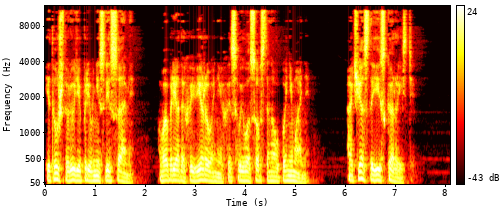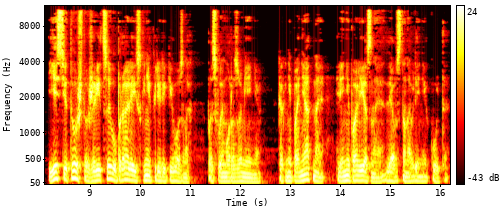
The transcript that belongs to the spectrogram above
и то, что люди привнесли сами, в обрядах и верованиях из своего собственного понимания, а часто и из корысти. Есть и то, что жрецы убрали из книг религиозных по своему разумению, как непонятное или неполезное для установления культа.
